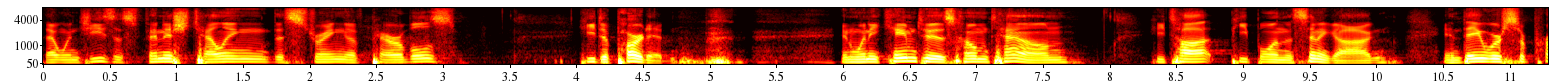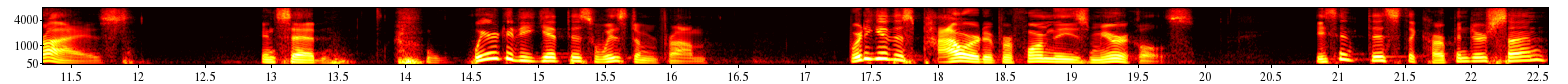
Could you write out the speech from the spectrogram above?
that when Jesus finished telling this string of parables, he departed. and when he came to his hometown, he taught people in the synagogue, and they were surprised and said, Where did he get this wisdom from? Where did he get this power to perform these miracles? Isn't this the carpenter's son?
